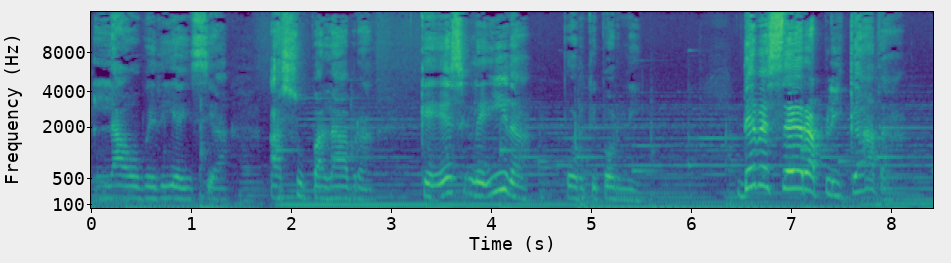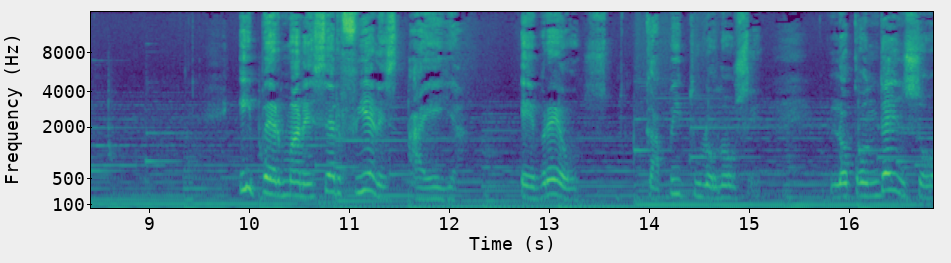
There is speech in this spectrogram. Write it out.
la obediencia a su palabra, que es leída por ti por mí. Debe ser aplicada y permanecer fieles a ella. Hebreos capítulo 12. Lo condenso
